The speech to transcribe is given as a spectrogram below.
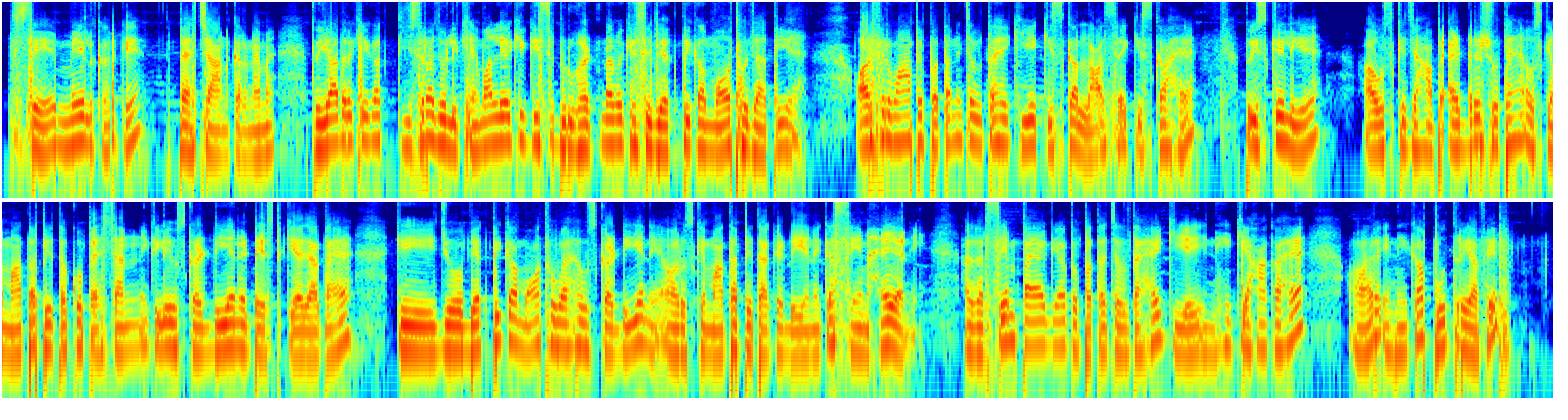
से मेल करके पहचान करने में। तो याद रखिएगा, तीसरा जो लिखे मान लिया कि किसी दुर्घटना में किसी व्यक्ति का मौत हो जाती है और फिर वहाँ पे पता नहीं चलता है कि ये किसका लाश है, किसका है। तो इसके लिए और उसके जहाँ पे एड्रेस होते हैं, उसके माता पिता को पहचानने के लिए उसका डीएनए टेस्ट किया जाता है कि जो व्यक्ति का मौत हुआ है, उसका डीएनए और उसके माता पिता के डीएनए का सेम है या नहीं। अगर सेम पाया गया तो पता चलता है कि ये इन्हीं के यहाँ का है और इन्हीं का पुत्र या फिर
